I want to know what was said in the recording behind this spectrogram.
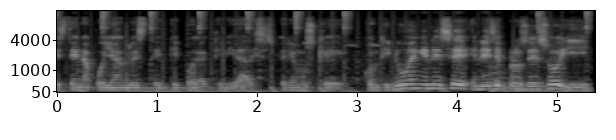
estén apoyando este tipo de actividades. Esperemos que continúen en ese, en ese proceso y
